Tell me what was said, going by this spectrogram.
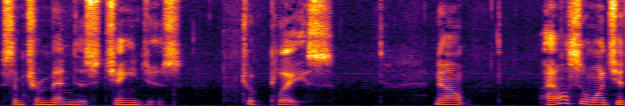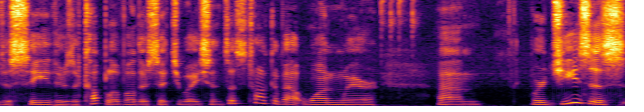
some tremendous changes took place now, I also want you to see there's a couple of other situations. Let's talk about one where um, where Jesus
